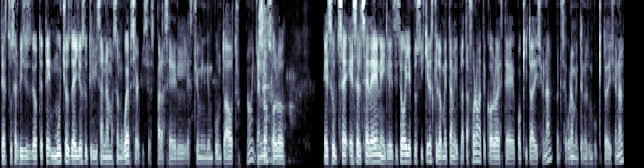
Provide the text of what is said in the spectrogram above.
de estos servicios de OTT. Muchos de ellos utilizan Amazon Web Services para hacer el streaming de un punto a otro, ¿no? Ya no solo es, un es el CDN y les dice, oye, pues si quieres que lo meta a mi plataforma, te cobro este poquito adicional, pero seguramente no es un poquito adicional,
